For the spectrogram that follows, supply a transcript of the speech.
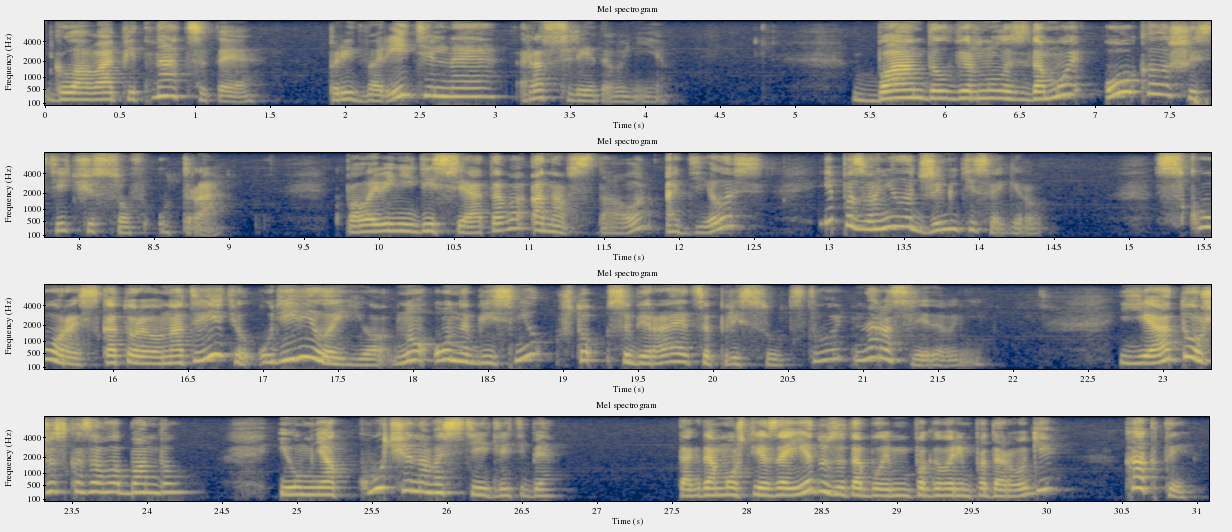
Глава 15. Предварительное расследование. Бандл вернулась домой около шести часов утра. К половине десятого она встала, оделась и позвонила Джимми Тисагеру. Скорость, с которой он ответил, удивила ее, но он объяснил, что собирается присутствовать на расследовании. «Я тоже», — сказала Бандл, — «и у меня куча новостей для тебя». Тогда, может, я заеду за тобой, и мы поговорим по дороге? Как ты?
